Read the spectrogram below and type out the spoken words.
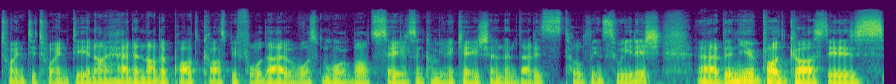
2020 and I had another podcast before that. It was more about sales and communication, and that is totally in Swedish. Uh, the new podcast is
